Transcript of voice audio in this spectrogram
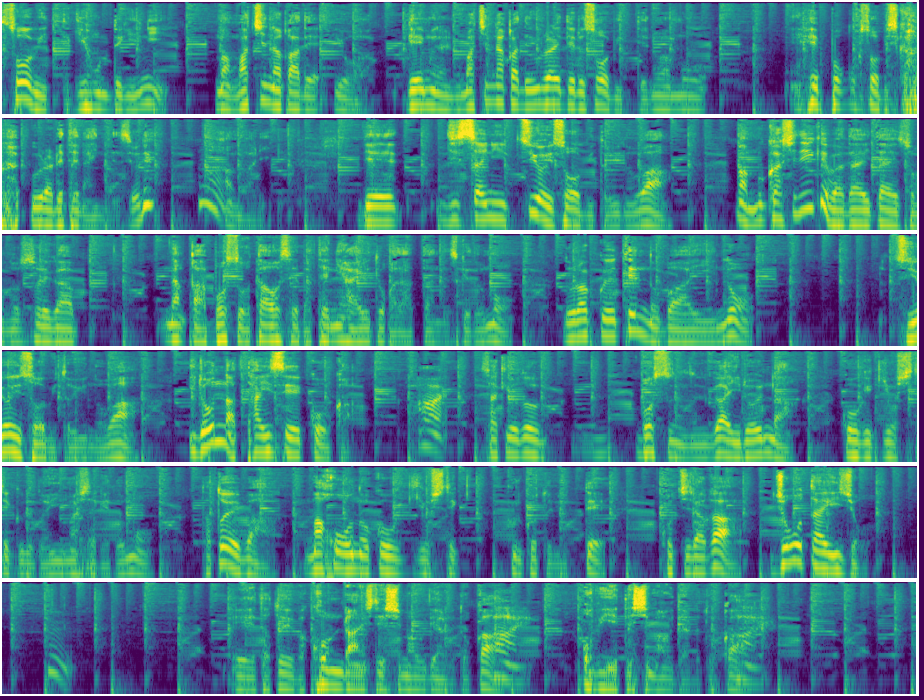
装備って基本的に、まあ街中で、要はゲーム内の街中で売られてる装備っていうのはもう、ヘッポコ装備しか売られてないんですよね。うんあんまり。で、実際に強い装備というのは、まあ昔でいけば大体その、それが、なんかボスを倒せば手に入るとかだったんですけども、ドラクエ10の場合の強い装備というのは、いろんな耐性効果。はい。先ほどボスがいろんな攻撃をしてくると言いましたけども、例えば魔法の攻撃をしてくることによって、こちらが状態異常。うん。えー例えば混乱してしまうであるとか、はい。怯えてしまうであるとか、は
